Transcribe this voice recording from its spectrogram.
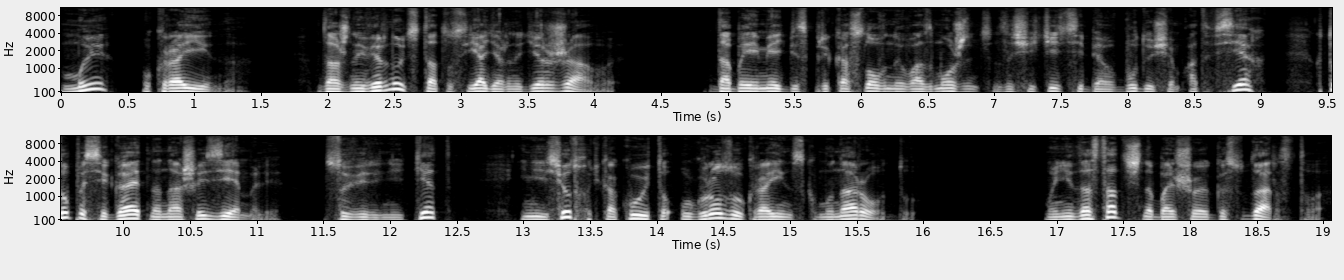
Мы, Украина, должны вернуть статус ядерной державы, дабы иметь беспрекословную возможность защитить себя в будущем от всех, кто посягает на наши земли, суверенитет и несет хоть какую-то угрозу украинскому народу. Мы недостаточно большое государство,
